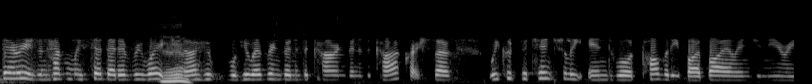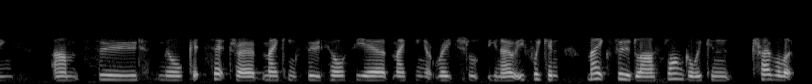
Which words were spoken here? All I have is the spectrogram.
There is, and haven't we said that every week? Yeah. You know, who, whoever invented the car invented the car crash. So we could potentially end world poverty by bioengineering um, food, milk, etc., making food healthier, making it reach, you know, if we can make food last longer, we can travel it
